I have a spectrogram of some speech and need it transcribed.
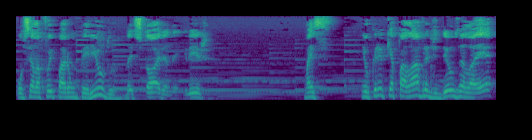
ou se ela foi para um período da história da igreja. Mas eu creio que a palavra de Deus ela é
